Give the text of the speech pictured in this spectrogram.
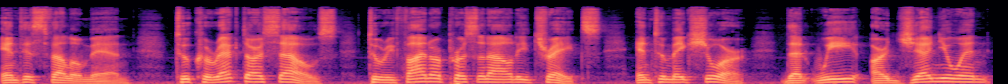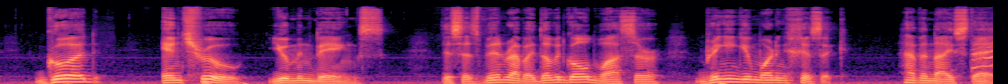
and his fellow man, to correct ourselves, to refine our personality traits, and to make sure that we are genuine, good, and true human beings. This has been Rabbi Dovid Goldwasser bringing you morning chizuk. Have a nice day.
